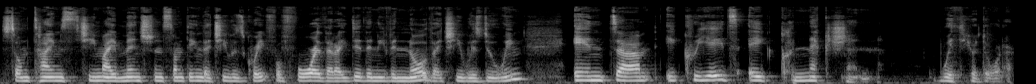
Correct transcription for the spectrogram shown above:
Sometimes she might mention something that she was grateful for that I didn't even know that she was doing. And um, it creates a connection with your daughter.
